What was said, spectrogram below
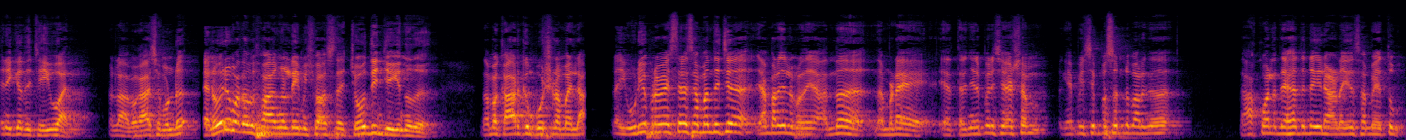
എനിക്കത് ചെയ്യുവാൻ ഉള്ള അവകാശമുണ്ട്. ഞാൻ ഒരു മതവിഭാഗങ്ങളുടെയും വിശ്വാസത്തെ ചോദ്യം ചെയ്യുന്നത് നമുക്കാർക്കും ഭൂഷണമല്ല. അല്ല, യു ഡി എഫ് പ്രവേശനത്തെ സംബന്ധിച്ച് ഞാൻ പറഞ്ഞല്ലോ പറഞ്ഞു അന്ന് നമ്മുടെ തെരഞ്ഞെടുപ്പിന് ശേഷം കെ പി സി പ്രസിഡന്റ് പറഞ്ഞത് താക്കോൽ അദ്ദേഹത്തിന്റെ കയ്യിലാണ്. ഏത് സമയത്തും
